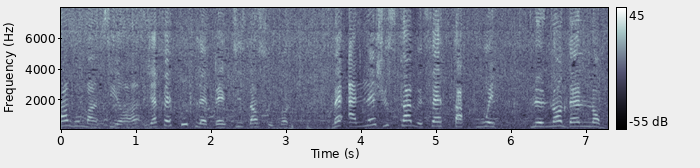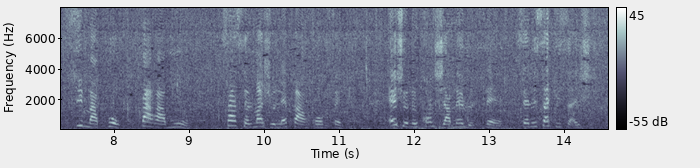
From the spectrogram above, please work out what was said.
sans vous mentir, hein. j'ai fait toutes les bêtises dans ce monde. Mais aller jusqu'à me faire tatouer le nom d'un homme sur ma peau par amour, ça seulement je ne l'ai pas encore fait. Et je ne compte jamais le faire. C'est de ça qu'il s'agit.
